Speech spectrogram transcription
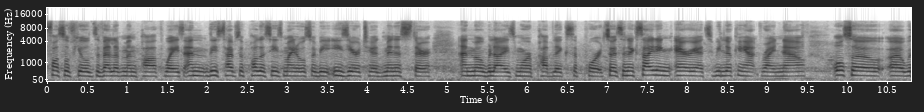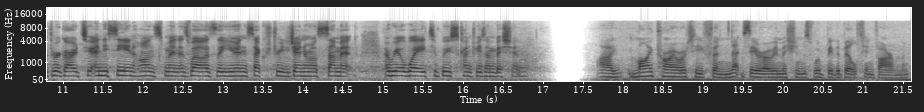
fossil fuel development pathways and these types of policies might also be easier to administer and mobilize more public support. So it's an exciting area to be looking at right now. Also uh, with regard to NDC enhancement as well as the UN Secretary General Summit, a real way to boost countries' ambition. Uh, my priority for net zero emissions would be the built environment.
